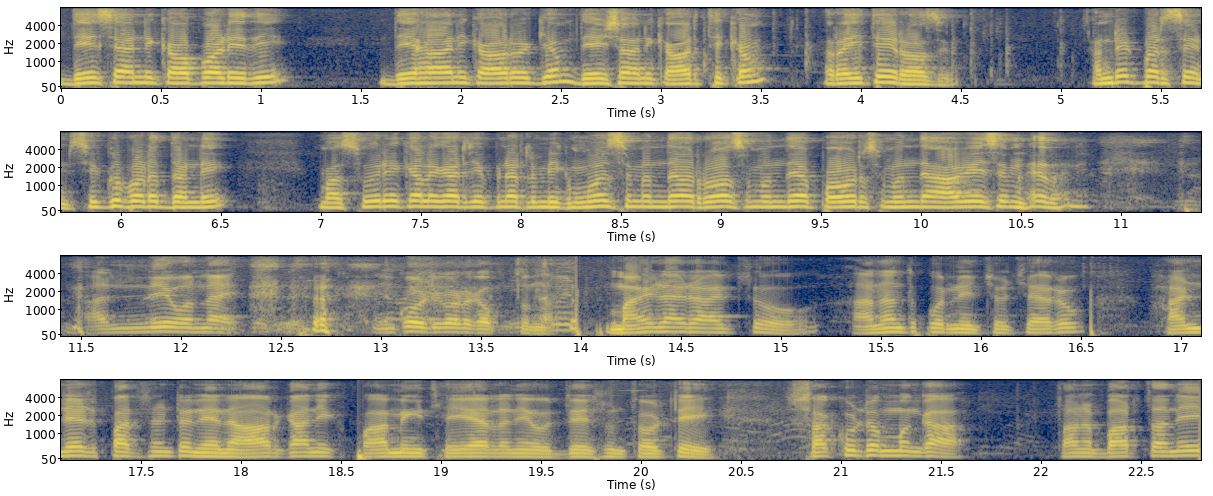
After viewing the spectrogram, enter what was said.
దేశాన్ని కాపాడేది దేహానికి ఆరోగ్యం దేశానికి ఆర్థికం రైతే రాజు. హండ్రెడ్ పర్సెంట్ సిగ్గుపడద్దండి. మా సూర్యకళ గారు చెప్పినట్లు మీకు మోసం ఉందా రోసం ఉందా పౌరుషం ఉందా ఆవేశం లేదని అన్నీ ఉన్నాయి. ఇంకోటి కూడా కప్పుతున్నా. మహిళా రాజు అనంతపురం నుంచి వచ్చారు. హండ్రెడ్ పర్సెంట్ నేను ఆర్గానిక్ ఫార్మింగ్ చేయాలనే ఉద్దేశంతో సకుటుంబంగా తన భర్తని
